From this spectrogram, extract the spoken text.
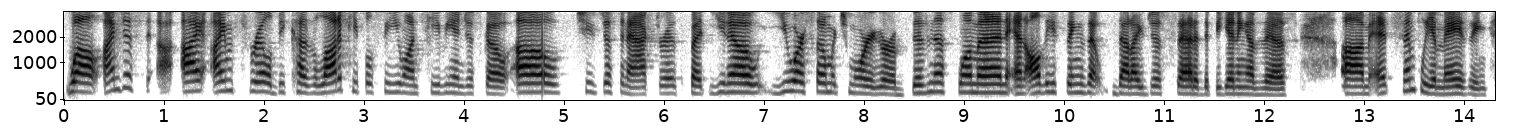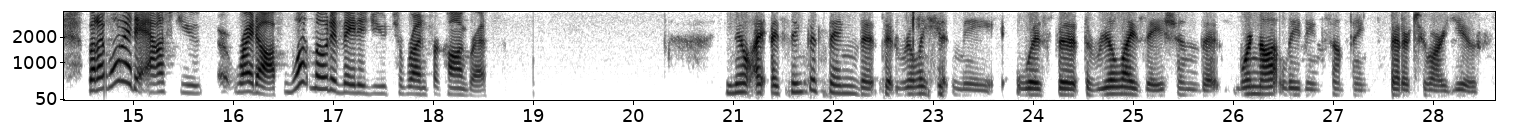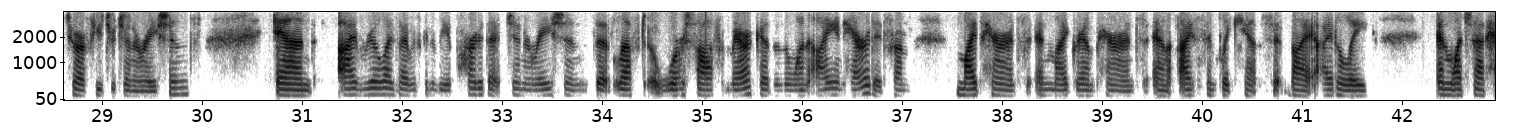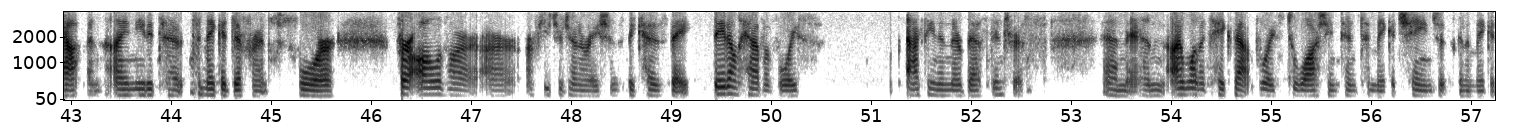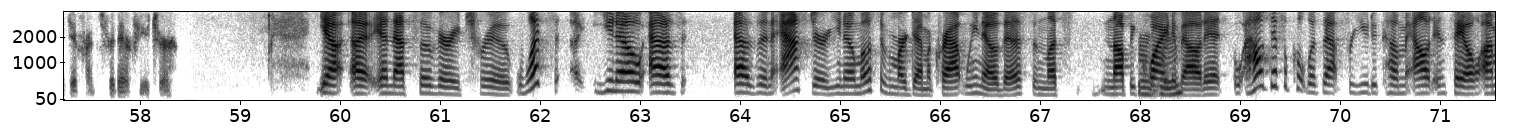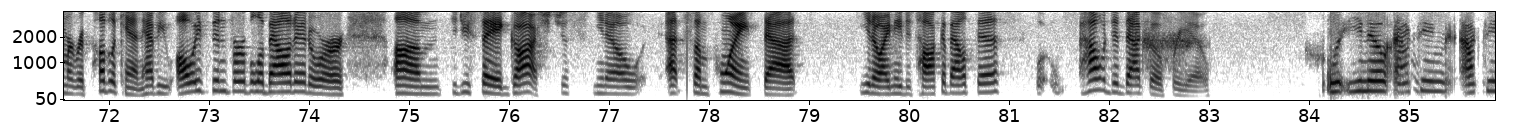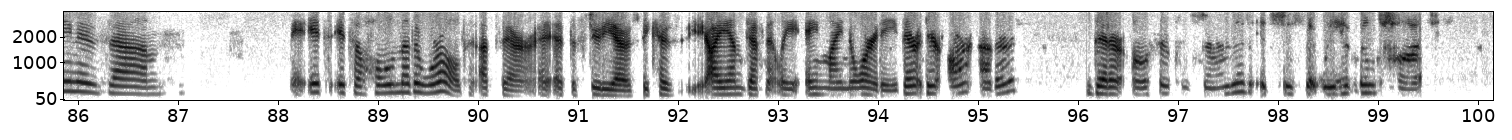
Well, I'm just I I'm thrilled because a lot of people see you on TV and just go, "Oh, she's just an actress," but you know, you are so much more. You're a businesswoman and all these things that that I just said at the beginning of this. Um, it's simply amazing. But I wanted to ask you uh, right off, what motivated you to run for Congress? You know, I, I think the thing that, that really hit me was the, the realization that we're not leaving something better to our youth, to our future generations. And I realized I was going to be a part of that generation that left a worse off America than the one I inherited from my parents and my grandparents. And I simply can't sit by idly and watch that happen. I needed to, to make a difference for for all of our, our, our future generations because they, they don't have a voice acting in their best interests. And and I want to take that voice to Washington to make a change that's going to make a difference for their future. Yeah, uh, and that's so very true. What's you know as as an actor, you know most of them are Democrat. We know this, and let's not be quiet mm-hmm. about it. How difficult was that for you to come out and say, "Oh, I'm a Republican"? Have you always been verbal about it, or um, did you say, "Gosh, just you know, at some point that you know I need to talk about this"? How did that go for you? Well, you know, acting acting is um it's it's a whole other world up there at the studios because I am definitely a minority. There there are others that are also conservative. It's just that we have been taught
